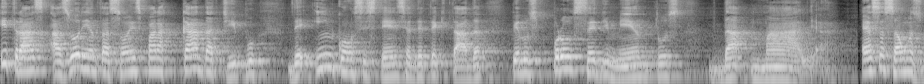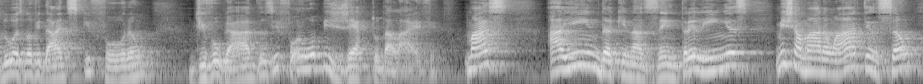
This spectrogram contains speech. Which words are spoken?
e traz as orientações para cada tipo de inconsistência detectada pelos procedimentos da malha. Essas são as duas novidades que foram divulgadas e foram objeto da live. Mas, ainda que nas entrelinhas, me chamaram a atenção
